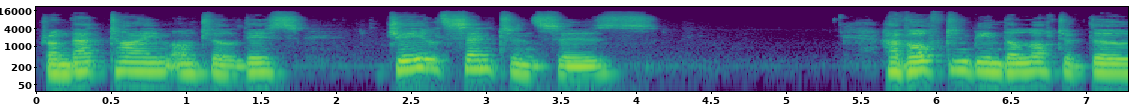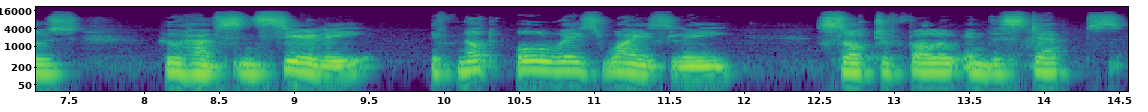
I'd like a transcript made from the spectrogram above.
From that time until this, jail sentences have often been the lot of those who have sincerely, if not always wisely, sought to follow in the steps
